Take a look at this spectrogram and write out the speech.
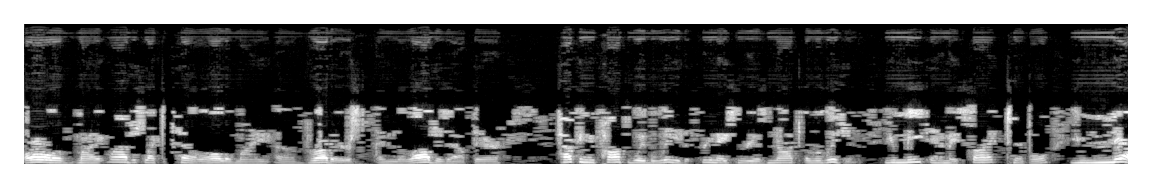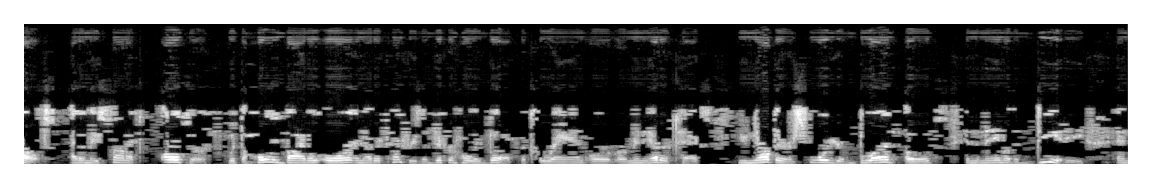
all of my well, I'd just like to tell all of my uh, brothers in the lodges out there how can you possibly believe that Freemasonry is not a religion? You meet in a Masonic temple, you knelt at a Masonic altar with the Holy Bible or, in other countries, a different holy book, the Koran or, or many other texts. You knelt there and swore your blood oaths in the name of a deity, and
